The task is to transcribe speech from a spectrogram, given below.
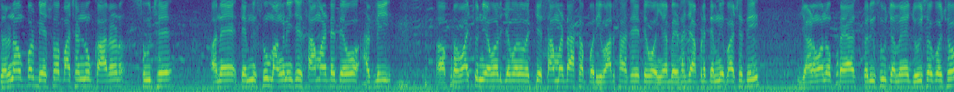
ધરણા ઉપર બેસવા પાછળનું કારણ શું છે અને તેમની શું માંગણી છે, શા માટે તેઓ આટલી પ્રવાસીઓની અવર જવર વચ્ચે શા માટે આખા પરિવાર સાથે તેઓ અહીંયા બેઠા છે? આપણે તેમની પાસેથી જાણવાનો પ્રયાસ કરીશું. તમે જોઈ શકો છો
